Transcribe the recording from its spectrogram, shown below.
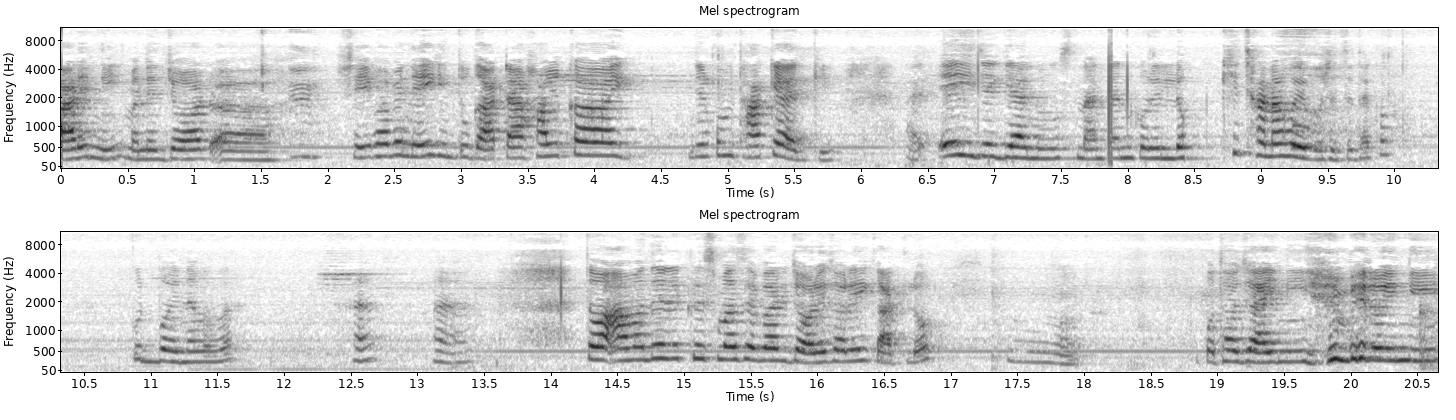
বাড়েনি। মানে জ্বর সেইভাবে নেই কিন্তু গাটা হালকা যেরকম থাকে আর কি। আর এই যে জ্ঞানু স্নান টান করে লক্ষ্মী ছানা হয়ে বসেছে দেখো। গুড বয় না বাবা? হ্যাঁ? হ্যাঁ। তো আমাদের ক্রিসমাস এবার জ্বরে জ্বরেই কাটলো। কোথাও যাইনি বেরোইনি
